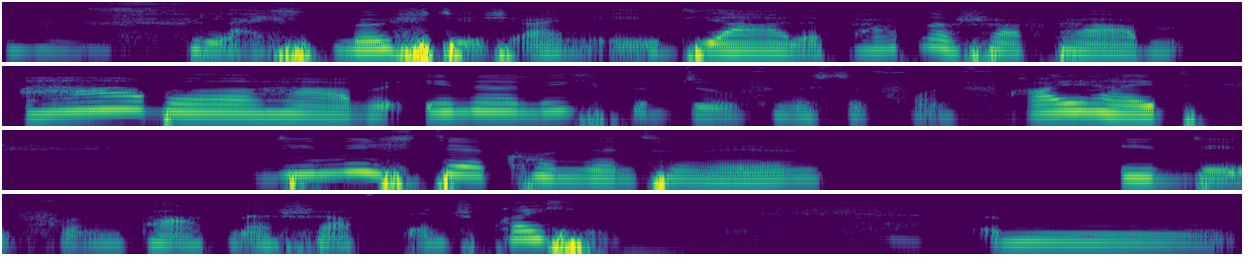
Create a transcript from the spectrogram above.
vielleicht möchte ich eine ideale Partnerschaft haben, aber habe innerlich Bedürfnisse von Freiheit, die nicht der konventionellen Idee von Partnerschaft entsprechen. Ähm,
